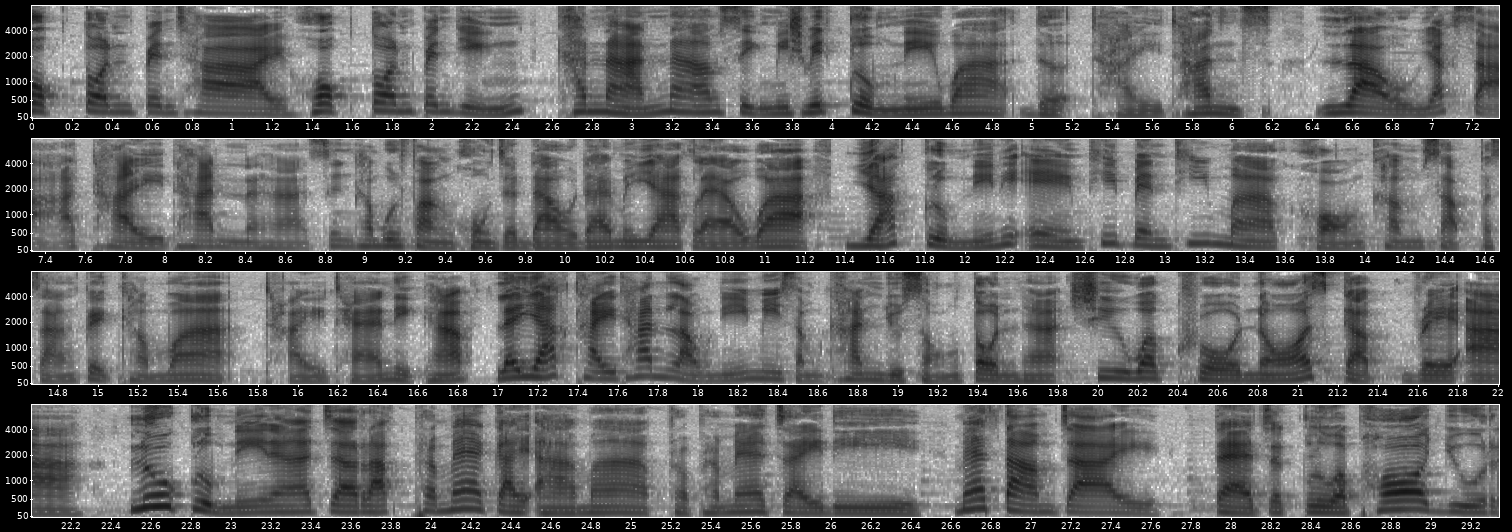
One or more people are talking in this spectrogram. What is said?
6 ตนเป็นชาย 6 ตนเป็นหญิง ขนานนามสิ่งมีชีวิตกลุ่มนี้ว่า The Titans เหล่ายักษ์สาไททันนะฮะ ซึ่งท่านผู้ฟังคงจะเดาได้ไม่ยากแล้วว่า ยักษ์กลุ่มนี้นี่เองที่เป็นที่มาของคำศัพท์ภาษาอังกฤษคำว่าไทแทนิกครับ และยักษ์ไททันเหล่านี้มีสำคัญอยู่ 2 ตนฮะ ชื่อว่าโครโนสกับเรอาลูกกลุ่มนี้นะฮะจะรักพระแม่ไกอามาก เพราะพระแม่ใจดี แม่ตามใจ แต่จะกลัวพ่อยูเร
